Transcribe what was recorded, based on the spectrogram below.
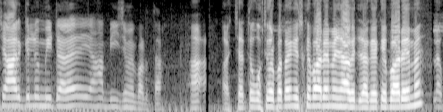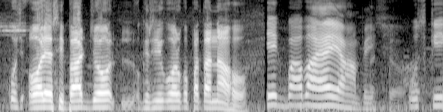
चार किलोमीटर है यहाँ बीच में पड़ता। हाँ अच्छा तो कुछ और बताएँगे इसके बारे में यहाँ जगह के बारे में? मतलब कुछ और ऐसी बात जो किसी और को पता ना हो। एक बाबा है यहाँ पे अच्छा। उसकी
